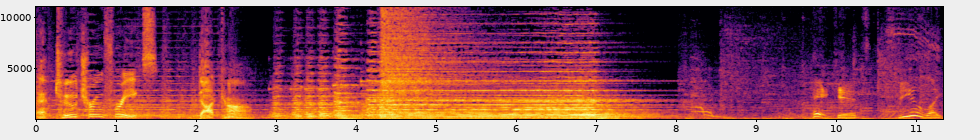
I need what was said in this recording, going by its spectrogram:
at twotruefreaks.com. Hey kids, do you like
